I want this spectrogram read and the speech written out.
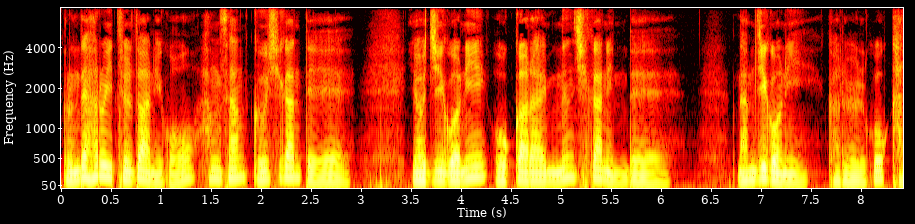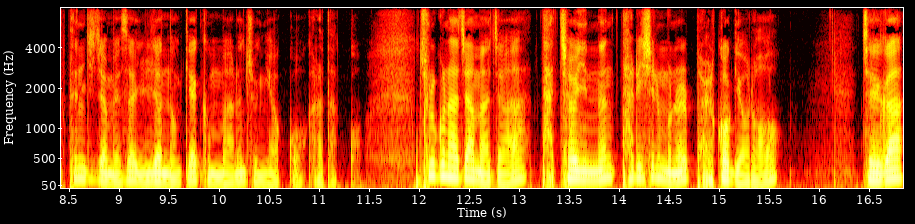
그런데 하루 이틀도 아니고 항상 그 시간대에 여직원이 옷 갈아입는 시간인데 남직원이 가로 열고 같은 지점에서 1년 넘게 근무하는 중이었고 가로 닫고 출근하자마자 닫혀 있는 탈의실 문을 벌컥 열어 제가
